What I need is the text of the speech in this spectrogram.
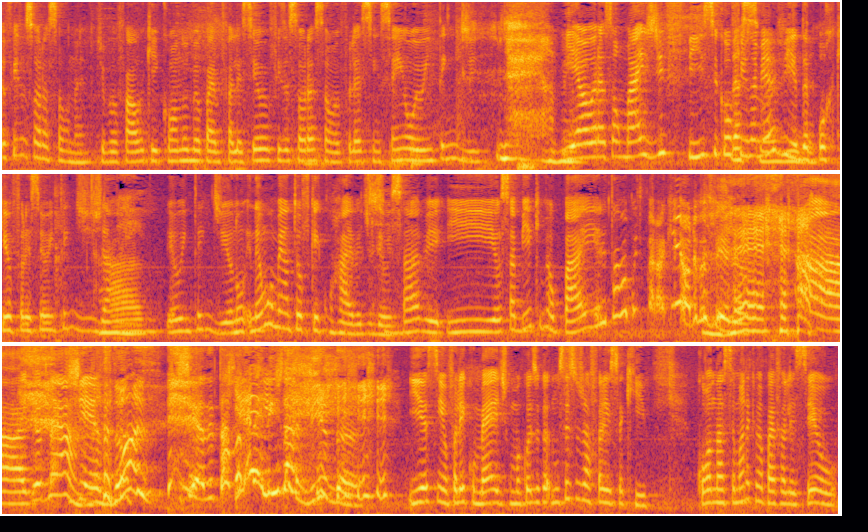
Eu fiz essa oração, né? Tipo, eu falo que quando meu pai me faleceu, eu fiz essa oração. Eu falei assim, Senhor, eu entendi. e é a oração mais difícil que eu Da fiz na minha vida, vida. Porque eu falei assim, eu entendi já. Amém. Eu entendi. Eu não, em nenhum momento eu fiquei com raiva de Deus, sabe? E eu sabia que meu pai, ele tava muito melhor que eu, né, meu filho? É. Ah, eu, né? Jesus! Jesus, ele tava feliz da vida. E assim, eu falei com o médico, uma coisa que eu não sei se eu já falei isso aqui. Quando na semana que meu pai faleceu,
